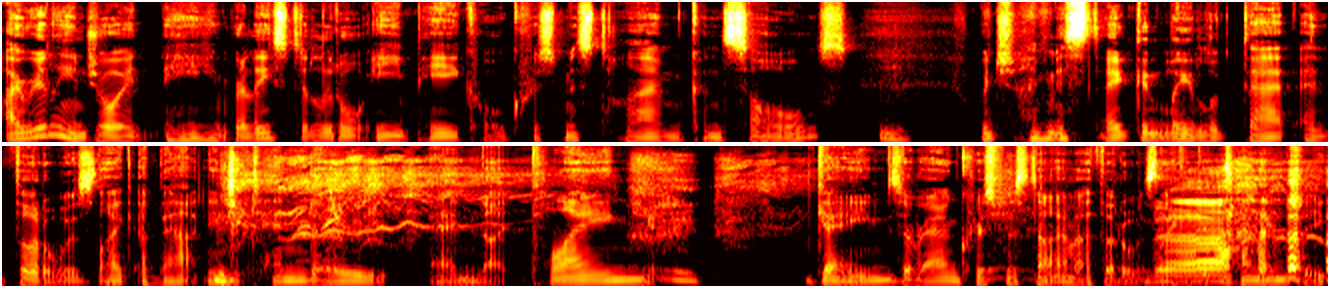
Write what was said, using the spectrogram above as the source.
I really enjoyed. He released a little EP called Christmas Time Consoles, Mm. which I mistakenly looked at and thought it was like about Nintendo and like playing games around Christmas time. I thought it was like a tongue in cheek,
